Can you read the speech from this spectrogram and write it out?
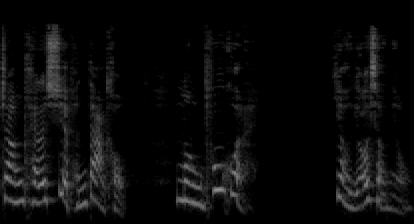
张开了血盆大口，猛扑过来，要咬小牛。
